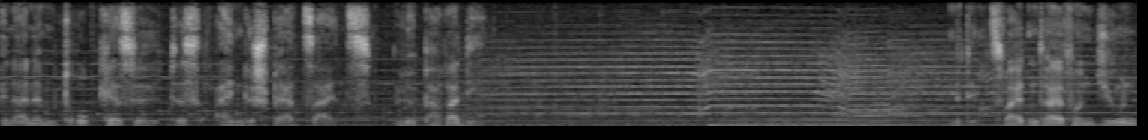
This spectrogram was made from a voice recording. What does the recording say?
in einem Druckkessel des Eingesperrtseins. Le Paradis. Zweiten Teil von Dune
